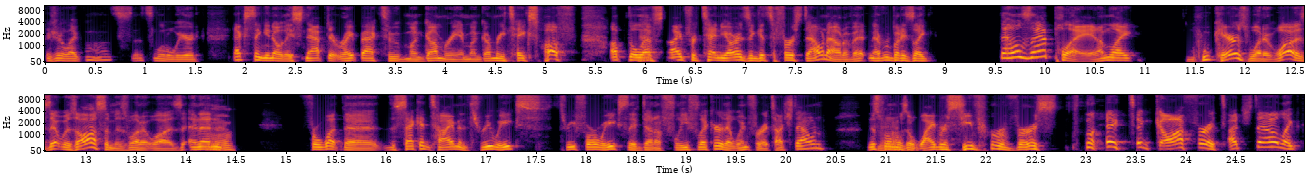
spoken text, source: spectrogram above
because you're like, well, that's that's a little weird. Next thing you know, they snapped it right back to Montgomery, and Montgomery takes off up the Yeah. left side for 10 yards and gets a first down out of it. And everybody's like, the hell's that play? And I'm like, who cares what it was? That was awesome, is what it was. And then Yeah. for what the the second time in three weeks, three, four weeks, they've done a flea flicker that went for a touchdown. This one was a wide receiver reverse like to Goff for a touchdown. Like,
